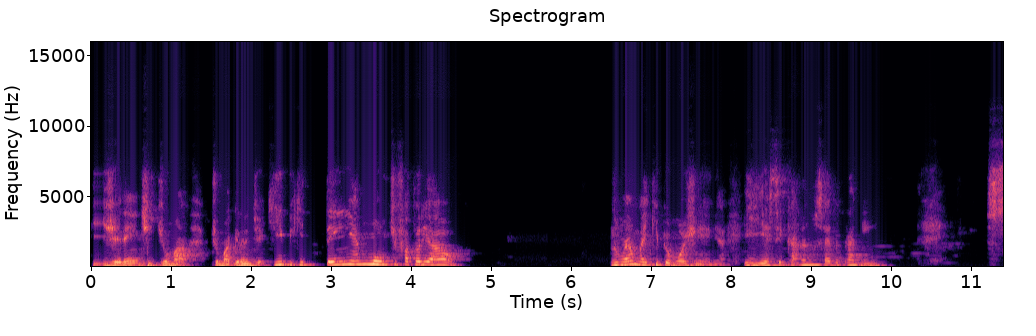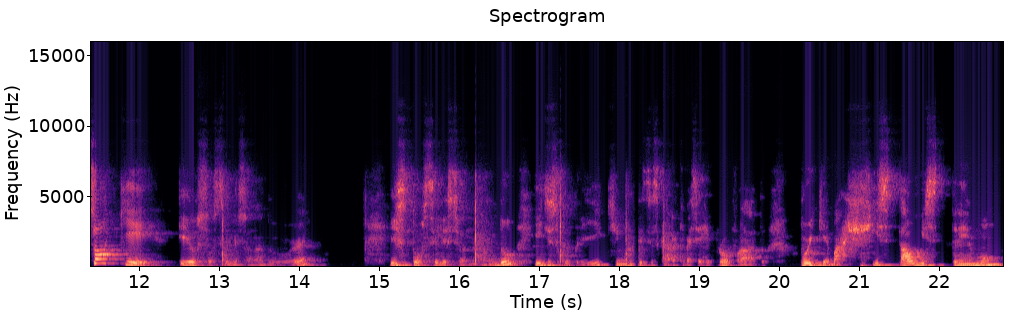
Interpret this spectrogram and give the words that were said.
e gerente de uma de uma grande equipe que tem é multifatorial. Não é uma equipe homogênea e esse cara não serve para mim. Só que eu sou selecionador, estou selecionando e descobri que um desses caras que vai ser reprovado Porque machista ao extremo,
